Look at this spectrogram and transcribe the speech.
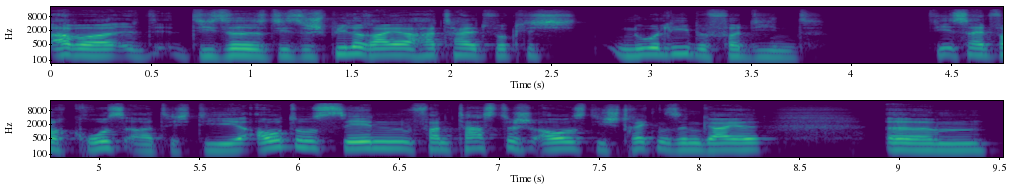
Aber diese, diese Spielereihe hat halt wirklich nur Liebe verdient. Die ist einfach großartig. Die Autos sehen fantastisch aus, die Strecken sind geil. Ähm,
